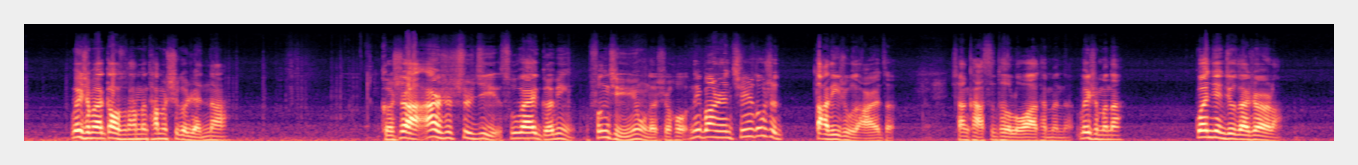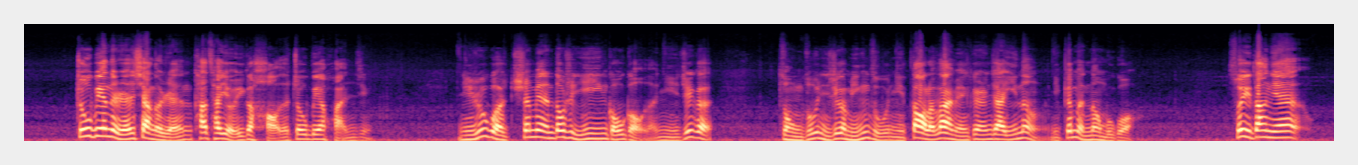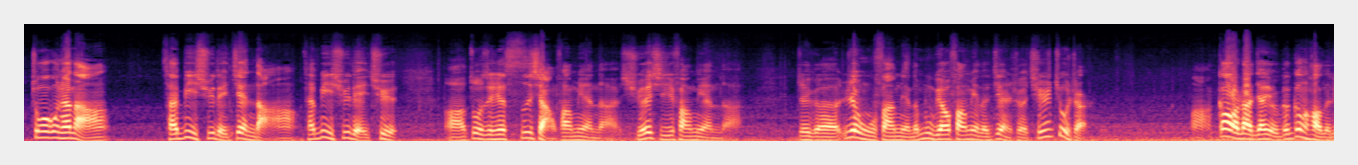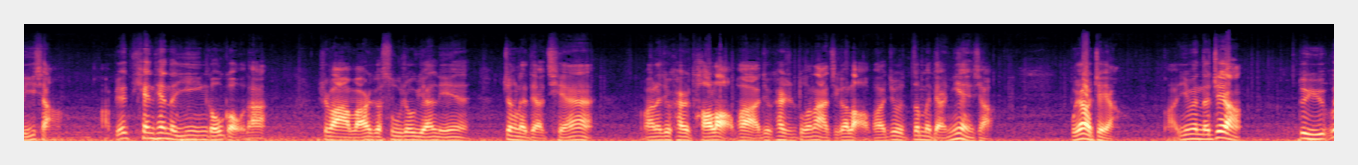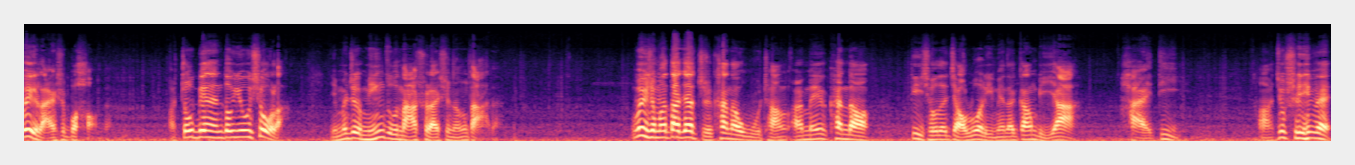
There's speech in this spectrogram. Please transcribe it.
为什么要告诉他们他们是个人呢？可是啊，二十世纪苏维埃革命风起云涌的时候，那帮人其实都是大地主的儿子，像卡斯特罗啊他们的。为什么呢？关键就在这儿了。周边的人像个人，他才有一个好的周边环境。你如果身边人都是蝇营狗苟的，你这个种族，你这个民族，你到了外面跟人家一弄，你根本弄不过。所以当年中国共产党才必须得建党，才必须得去。啊，做这些思想方面的、学习方面的、这个任务方面的、目标方面的建设，其实就这儿，啊，告诉大家有个更好的理想啊，别天天的蝇营狗苟的，是吧？玩个苏州园林，挣了点钱，完了就开始讨老婆，就开始多纳几个老婆，就这么点念想，不要这样啊，因为呢，这样对于未来是不好的啊。周边人都优秀了，你们这个民族拿出来是能打的。为什么大家只看到五常，而没有看到地球的角落里面的冈比亚、海地？啊，就是因为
